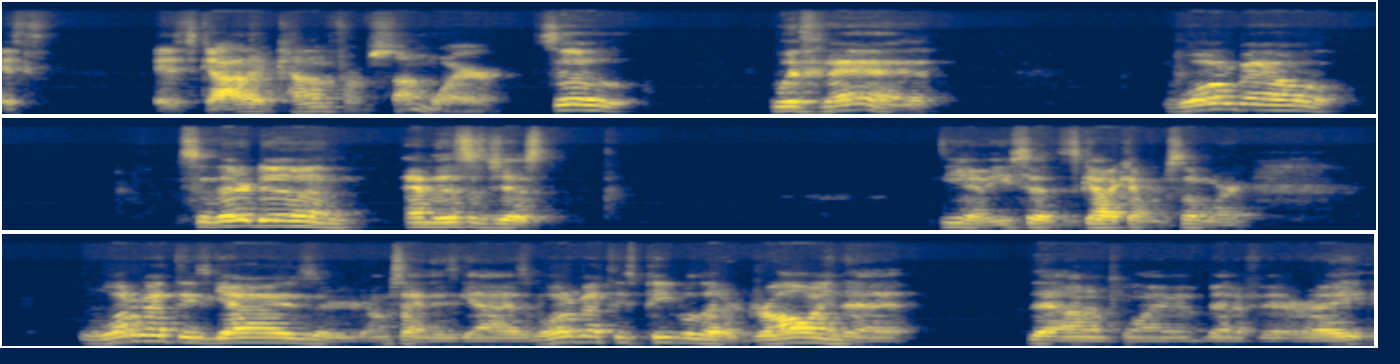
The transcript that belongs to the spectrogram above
it's it's got to come from somewhere. So with that, what about so they're doing and this is just you know, you said it's gotta come from somewhere. What about these guys or I'm saying these guys, what about these people that are drawing that that unemployment benefit, right?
